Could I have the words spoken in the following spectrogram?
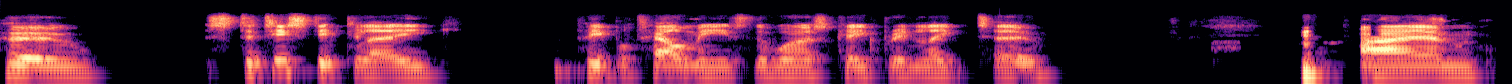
who statistically people tell me is the worst keeper in League Two. um,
